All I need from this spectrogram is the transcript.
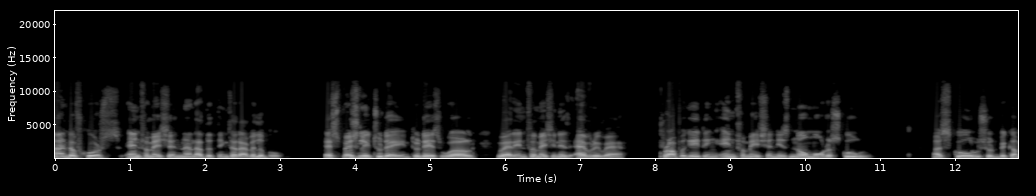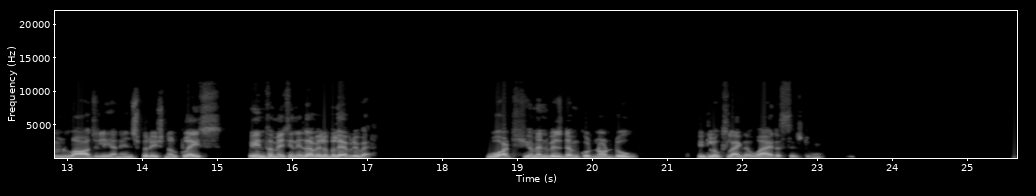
And of course, information and other things are available, especially today, in today's world where information is everywhere. Propagating information is no more a school. A school should become largely an inspirational place. Information is available everywhere. What human wisdom could not do, it looks like the virus is doing.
